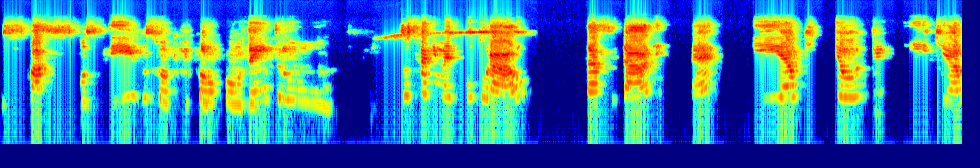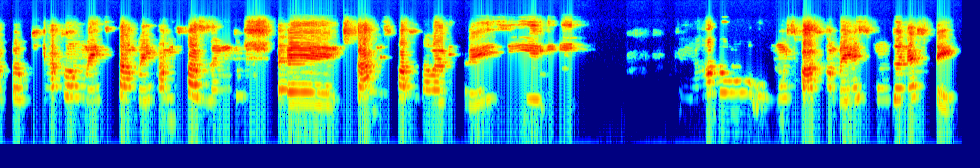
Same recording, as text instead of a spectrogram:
os espaços positivos, foi o que me colocou dentro do segmento cultural da cidade, né? E é o que hoje que é, o que atualmente também está me fazendo é, estar no espaço da Web3 e, e, criando um espaço também nesse mundo do NFT.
